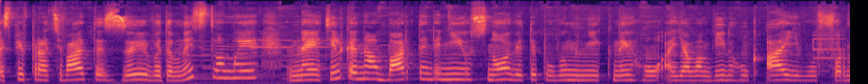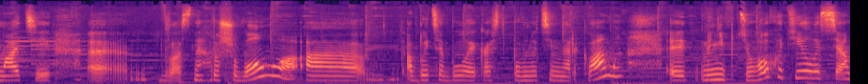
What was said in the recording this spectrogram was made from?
е, співпрацювати з видавництвами не тільки на бартерній основі, типу, ви мені книгу, а я вам відгук, а й в форматі. Е, власне грошовому, а аби це була якась повноцінна реклама. Е, Мені б цього хотілося.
